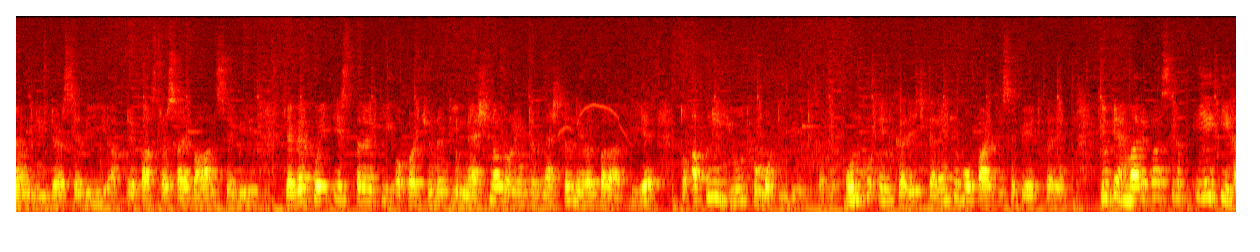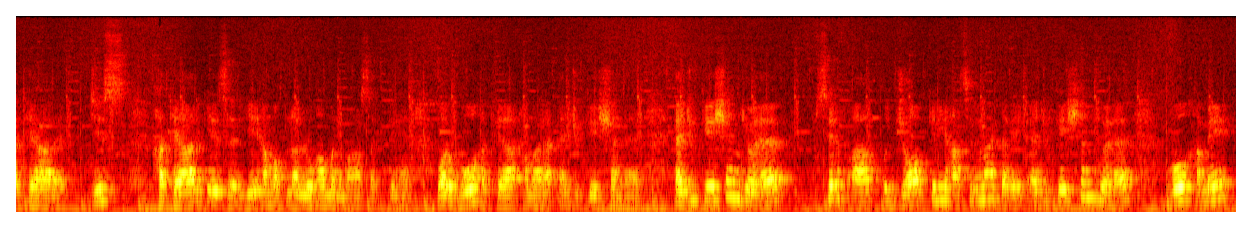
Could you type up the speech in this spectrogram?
यंग लीडर से भी, अपने पास्टर साहिबान से भी कि अगर कोई इस तरह की अपॉर्चुनिटी नेशनल और इंटरनेशनल लेवल पर आती है तो अपनी यूथ को मोटिवेट करें। उनको इनक्रेज करें कि वो पार्टिसिपेट करें। क्योंकि हमारे पास सिर्फ़ एक ही हथियार है, जिस हथियार के ज़रिए हम अपना लोहा मनवा सकते हैं, और वो हथियार हमारा एजुकेशन है। एजुकेशन जो है, सिर्फ़ आप जॉब के लिए हासिल ना करें। एजुकेशन जो है, वो हमें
